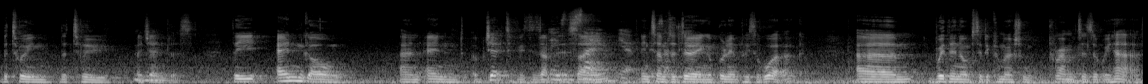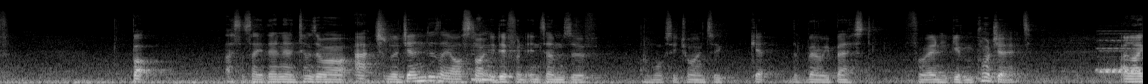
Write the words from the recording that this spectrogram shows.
between the 2 mm-hmm. agendas. The end goal and end objective is exactly the, the same, same. Yeah, in terms exactly. of doing a brilliant piece of work um, within obviously the commercial parameters that we have. But as I say, then in terms of our actual agendas, they are slightly mm-hmm. different in terms of I'm obviously trying to get the very best for any given project. And I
